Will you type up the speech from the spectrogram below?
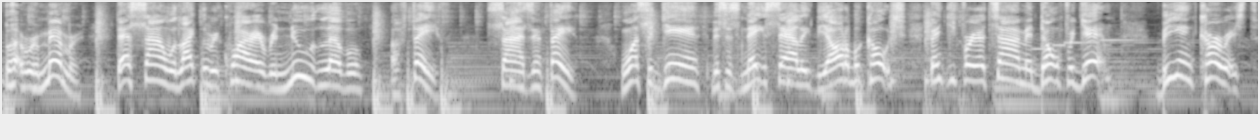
but remember, that sign will likely require a renewed level of faith. Signs and faith. Once again, this is Nate Salley, the Audible Coach. Thank you for your time, and don't forget, be encouraged.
